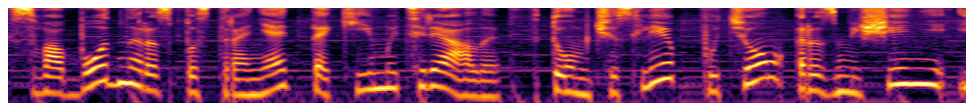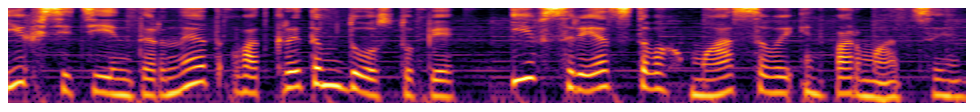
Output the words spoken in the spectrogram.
свободно распространять такие материалы, в том числе путем размещения их в сети интернет в открытом доступе и в средствах массовой информации.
